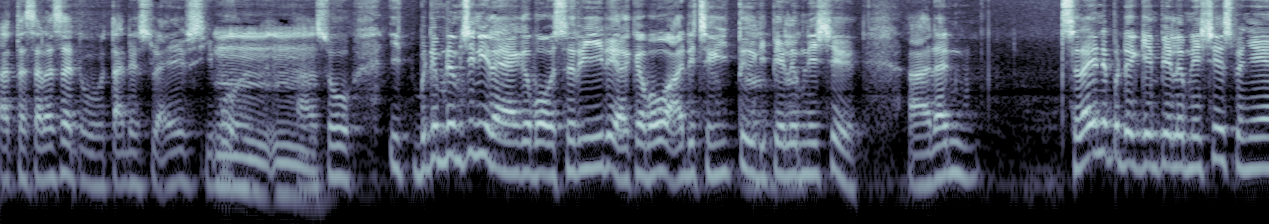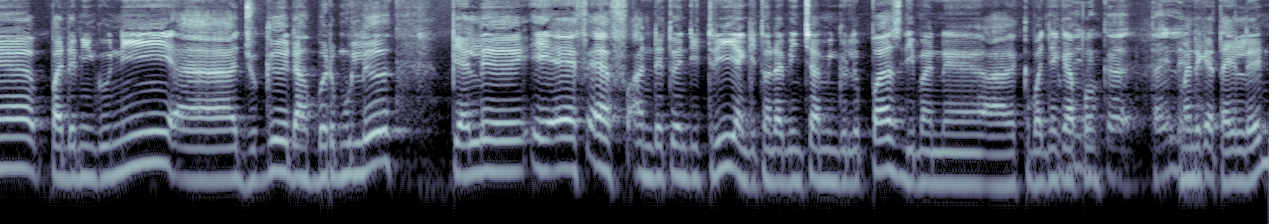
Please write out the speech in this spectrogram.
atas alasan tu tak ada slot AFC pun. Hmm, hmm. Uh, so it, benda-benda macam ni lah yang akan bawa seri dia akan bawa ada cerita di Piala Malaysia. Uh, dan Selain daripada game Piala Malaysia sebenarnya pada minggu ni uh, juga dah bermula Piala AFF Under 23 yang kita dah bincang minggu lepas di mana uh, kebanyakan Main dekat Thailand. main dekat Thailand.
